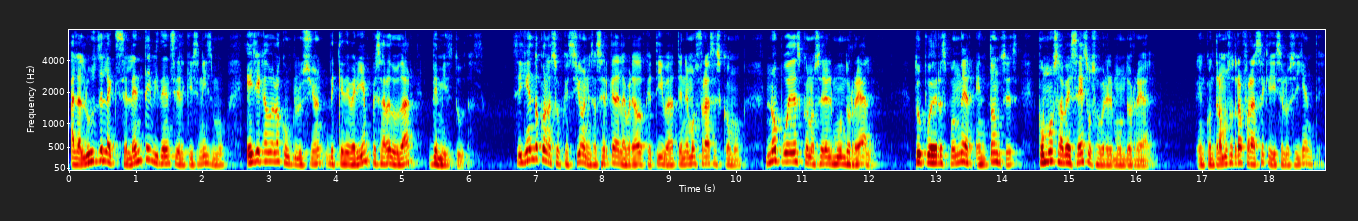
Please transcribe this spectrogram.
A la luz de la excelente evidencia del cristianismo, he llegado a la conclusión de que debería empezar a dudar de mis dudas. Siguiendo con las objeciones acerca de la verdad objetiva, tenemos frases como no puedes conocer el mundo real. Tú puedes responder, entonces, ¿cómo sabes eso sobre el mundo real? Encontramos otra frase que dice lo siguiente,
